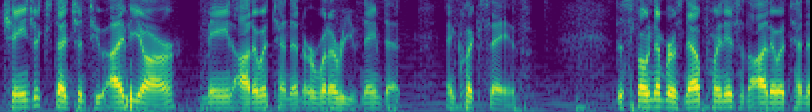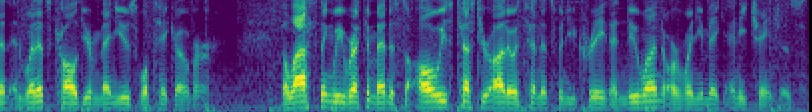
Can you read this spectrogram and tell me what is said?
Change extension to IVR, main auto attendant, or whatever you've named it, and click Save. This phone number is now pointed to the auto attendant, and when it's called, your menus will take over. The last thing we recommend is to always test your auto attendants when you create a new one or when you make any changes.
